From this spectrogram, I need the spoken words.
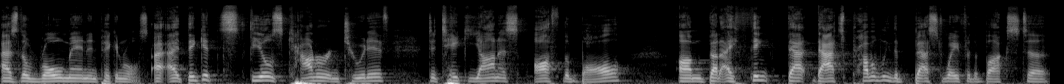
as the roll man in pick and rolls. I, I think it feels counterintuitive to take Giannis off the ball. Um, but I think that that's probably the best way for the Bucks to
